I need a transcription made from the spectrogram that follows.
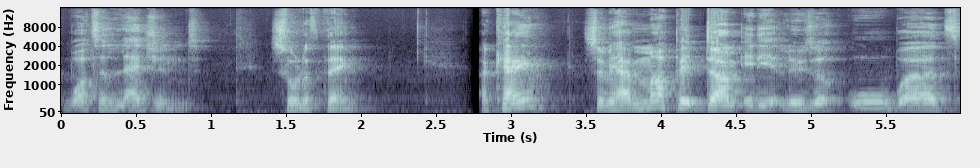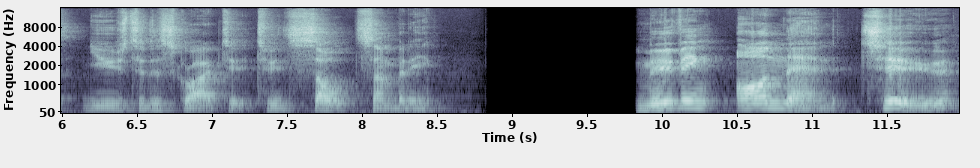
What a legend, sort of thing. Okay, so we have Muppet, dumb, idiot, loser, all words used to describe to to insult somebody. Moving on then to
